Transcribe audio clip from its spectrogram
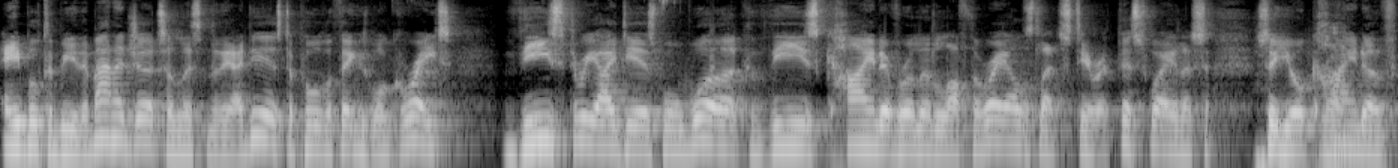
able to be the manager, to listen to the ideas, to pull the things. Well, great. These three ideas will work. These kind of are a little off the rails. Let's steer it this way. Let's. So you're kind of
